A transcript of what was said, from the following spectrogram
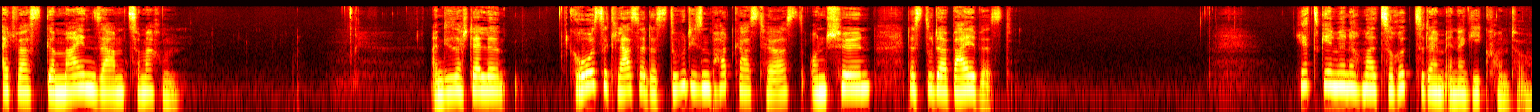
etwas gemeinsam zu machen. An dieser Stelle große Klasse, dass du diesen Podcast hörst und schön, dass du dabei bist. Jetzt gehen wir nochmal zurück zu deinem Energiekonto.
